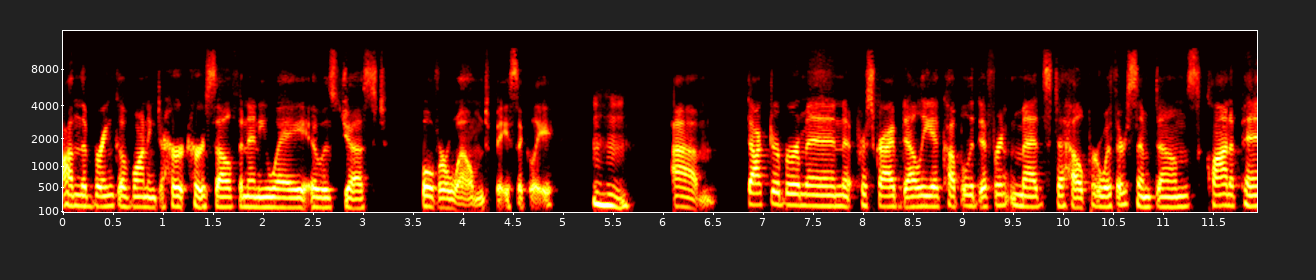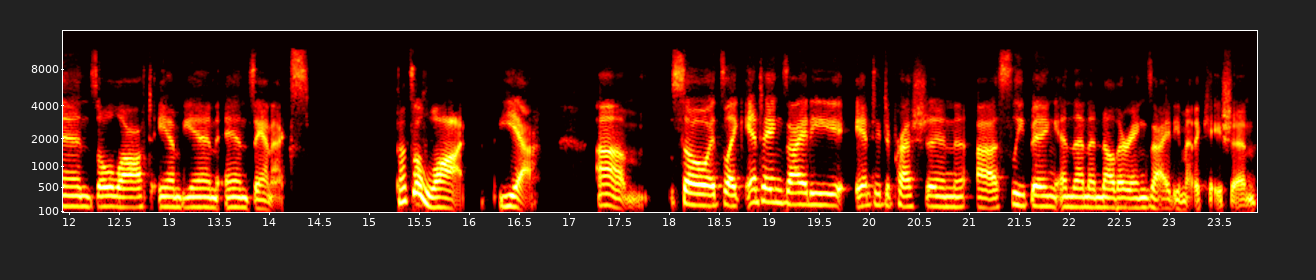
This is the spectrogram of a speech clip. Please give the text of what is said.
on the brink of wanting to hurt herself in any way. It was just overwhelmed, basically. hmm Um, Dr. Berman prescribed Ellie a couple of different meds to help her with her symptoms Klonopin, Zoloft, Ambien, and Xanax. That's a lot. Yeah. Um, so it's like anti anxiety, antidepressant, uh, sleeping, and then another anxiety medication.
